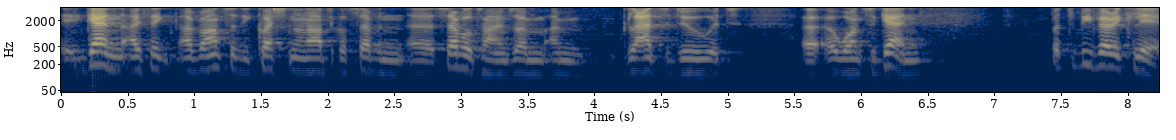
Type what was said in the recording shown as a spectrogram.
again, I think I've answered the question on Article 7 uh, several times. I'm, I'm glad to do it once again. But to be very clear,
